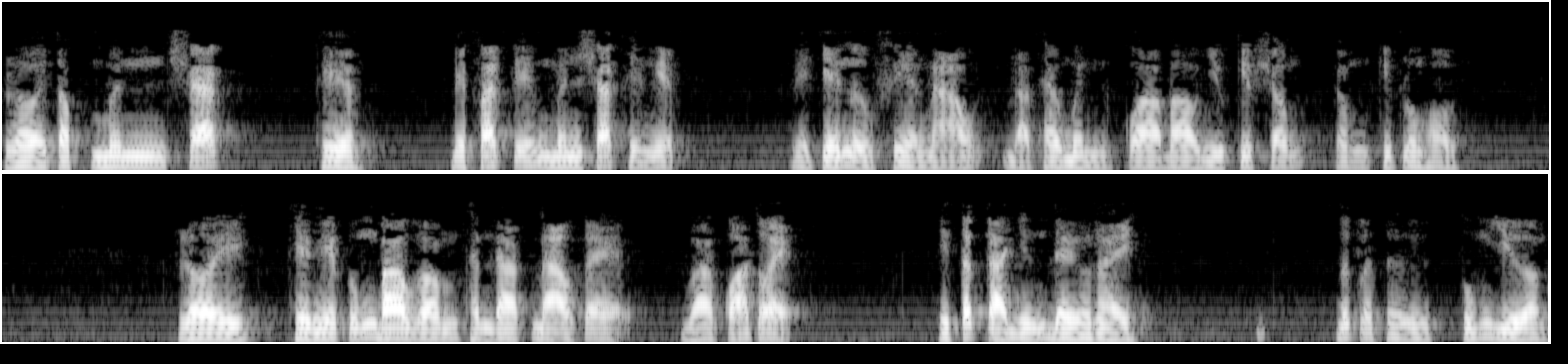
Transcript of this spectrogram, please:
Rồi tập minh sát thiền để phát triển minh sát thiền nghiệp để chế ngự phiền não đã theo mình qua bao nhiêu kiếp sống trong kiếp luân hồi. Rồi thiền nghiệp cũng bao gồm thành đạt đạo tuệ và quả tuệ. Thì tất cả những điều này tức là từ cúng dường,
